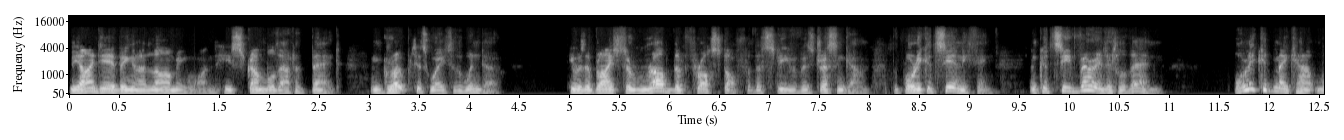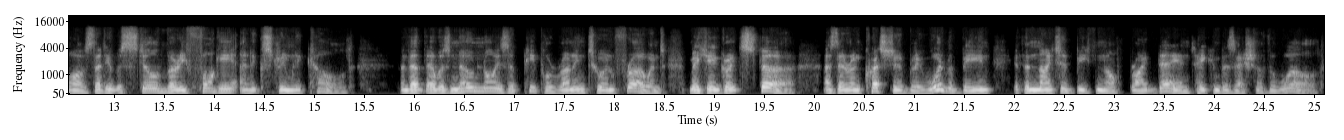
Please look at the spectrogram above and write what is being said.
The idea being an alarming one, he scrambled out of bed and groped his way to the window. He was obliged to rub the frost off with the sleeve of his dressing gown before he could see anything, and could see very little then. All he could make out was that it was still very foggy and extremely cold, and that there was no noise of people running to and fro and making a great stir, as there unquestionably would have been if the night had beaten off bright day and taken possession of the world.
